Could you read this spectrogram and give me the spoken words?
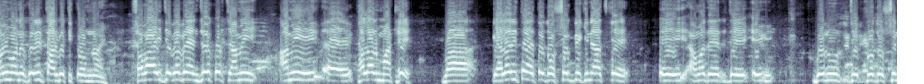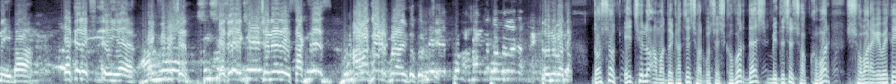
আমি মনে করি তার ব্যতিক্রম নয়। সবাই যেভাবে এনজয় করছে, আমি আমি খেলার মাঠে বা গ্যালারিতে এত দর্শক দেখি না আজকে, এই আমাদের যে, এই গরুর যে প্রদর্শনী বা ক্যাটেল এক্সিবিশন ক্যাটেল এক্সিবিশনের এই সাকসেস আমাকে অনুপ্রাণিত করেছে। ধন্যবাদ দর্শক এই ছিল আমাদের কাছে সর্বশেষ খবর দেশ বিদেশের সব খবর। সবার আগে পেতে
